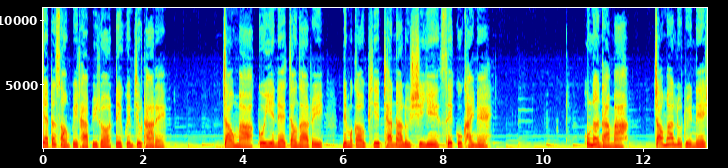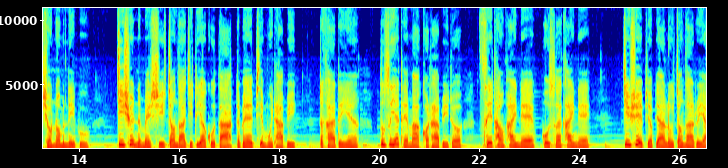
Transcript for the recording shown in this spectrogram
ရက်တက်ဆောင်ပေးထားပြီးတော့နေခွင့်ပြုထားတယ်။ကျောင်းမှာကိုရင်နဲ့ကျောင်းသားတွေနေမကောင်းဖြစ်ဖြားနာလို့ရှိရင်စိတ်ကူးခိုင်တယ်။ဦးနန္ဒာမှာ ကျောင်းမလူတွေနဲ့ရောနှောမနေဘူး။ကြီးရွှေ့နမယ်ရှိကျောင်းသားကြီးတယောက်ကိုသာတပည့်ဖြစ်မွေးထားပြီးတခါတရံသူ့စရက်ထဲမှာခေါ်ထားပြီးတော့ဆေးထောင်းခိုင်းနေဖိုးဆွဲခိုင်းနေကြည့်ရွှေပြောပြလို့ចောင်းသားတွေက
